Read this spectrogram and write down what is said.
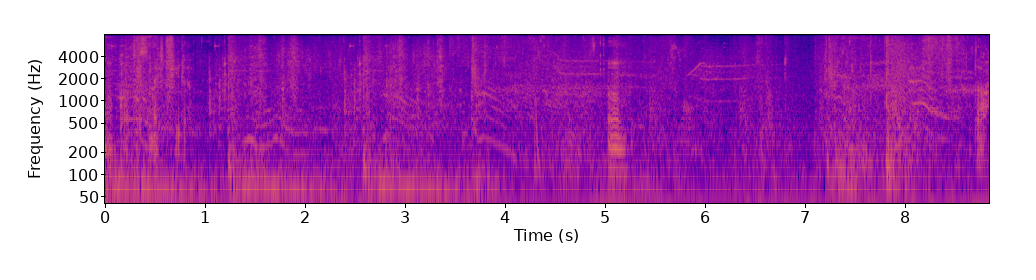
Oh Gott, das sind echt viele. Ähm. Da.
